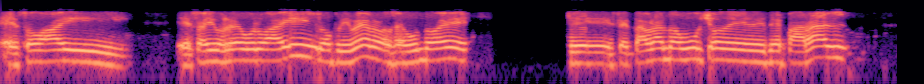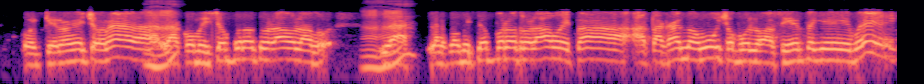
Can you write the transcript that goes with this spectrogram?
eso hay, eso hay un revuelo ahí, lo primero, lo segundo es que se está hablando mucho de, de parar porque no han hecho nada, Ajá. la comisión por otro lado, la, la, la comisión por otro lado está atacando mucho por los accidentes que, pues,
